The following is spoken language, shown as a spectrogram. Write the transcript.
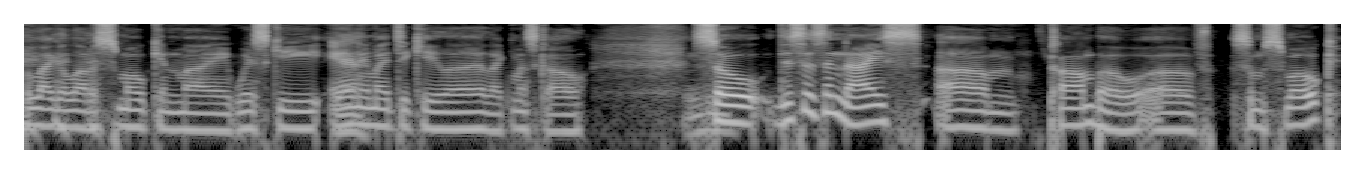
I like a lot of smoke in my whiskey and Yeah. in my tequila, I like mezcal. Mhm. So this is a nice um, combo of some smoke,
